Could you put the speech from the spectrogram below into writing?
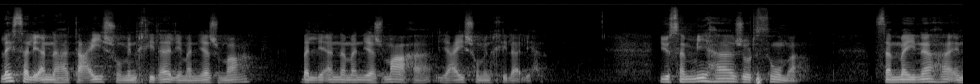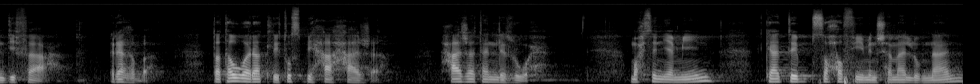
ليس لأنها تعيش من خلال من يجمع بل لأن من يجمعها يعيش من خلالها. يسميها جرثومة سميناها اندفاع رغبة تطورت لتصبح حاجة حاجة للروح. محسن يمين كاتب صحفي من شمال لبنان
